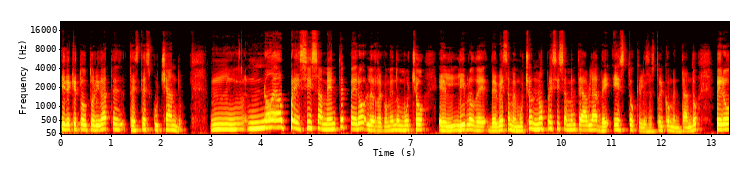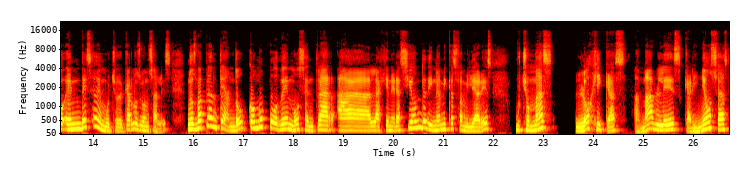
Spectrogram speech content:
y de que tu autoridad te, está escuchando. Mm, no precisamente, pero les recomiendo mucho el libro de, de Bésame Mucho. No precisamente habla de esto que les estoy comentando, pero en Bésame Mucho de Carlos González nos va planteando cómo podemos entrar a la generación de dinámicas familiares mucho más lógicas, amables, cariñosas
